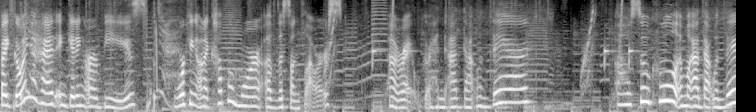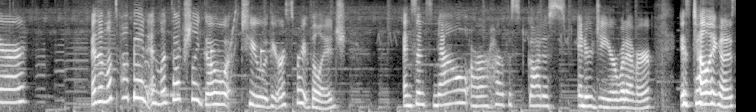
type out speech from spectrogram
by going ahead and getting our bees working on a couple more of the sunflowers. All right, we'll go ahead and add that one there. Oh, so cool. And we'll add that one there. And then let's pop in and let's actually go to the Earth Sprite Village. And since now our harvest goddess energy or whatever is telling us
